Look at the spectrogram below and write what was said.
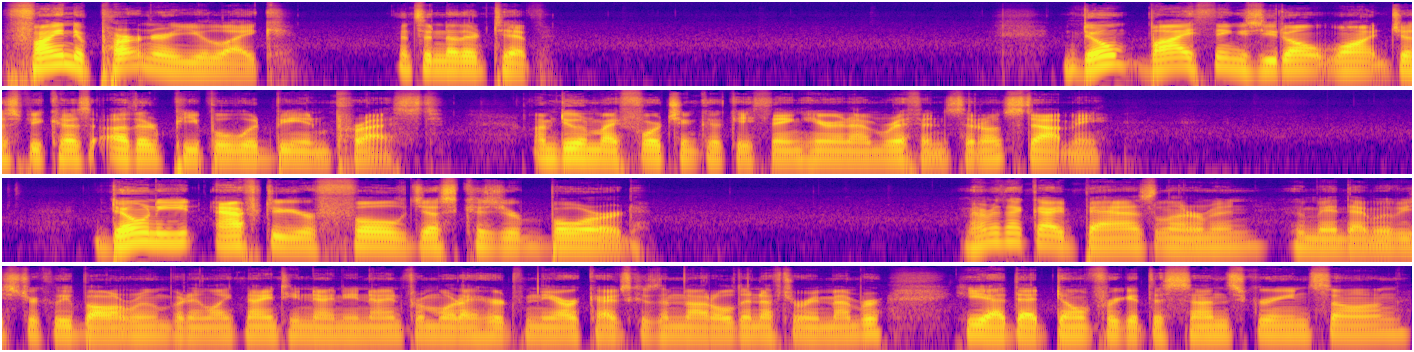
find a partner you like. That's another tip. Don't buy things you don't want just because other people would be impressed. I'm doing my fortune cookie thing here and I'm riffing, so don't stop me. Don't eat after you're full just because you're bored. Remember that guy Baz Luhrmann who made that movie Strictly Ballroom, but in like 1999, from what I heard from the archives, because I'm not old enough to remember, he had that "Don't Forget the Sunscreen" song.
